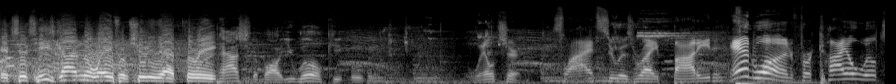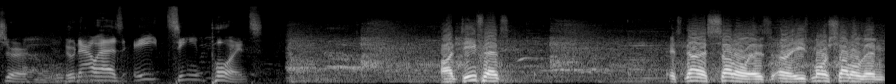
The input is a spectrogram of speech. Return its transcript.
It's since he's gotten away from shooting that three. Pass the ball, you will keep moving. Wiltjer slides to his right, bodied, and one for Kyle Wiltjer, who now has 18 points. On defense, it's not as subtle as, or he's more subtle than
